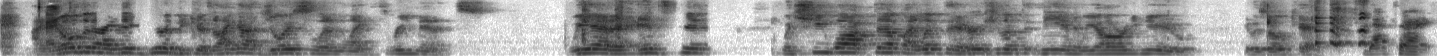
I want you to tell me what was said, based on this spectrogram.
I I know that I did good because I got Joycelyn in like three minutes. We had an instant when she walked up. I looked at her. She looked at me, and we already knew it was okay. That's right.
